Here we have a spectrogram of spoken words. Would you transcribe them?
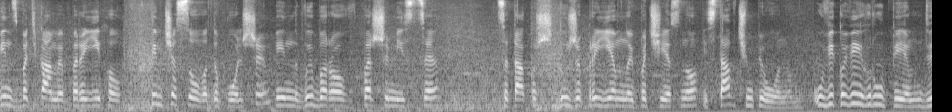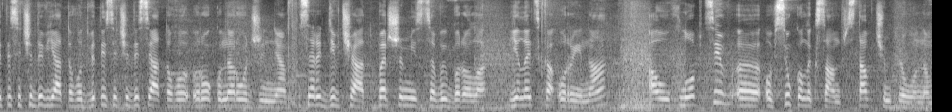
Він з батьками переїхав тимчасово до Польщі. Він виборов перше місце. Це також дуже приємно і почесно і став чемпіоном. У віковій групі 2009-2010 року народження серед дівчат перше місце виборола Єлецька Орина. А у хлопців е, Овсюк Олександр став чемпіоном.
